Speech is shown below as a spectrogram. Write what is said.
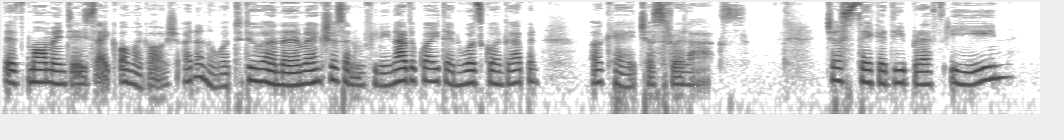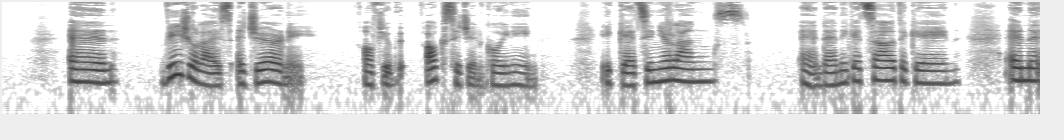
that moment is like, oh my gosh, I don't know what to do, and I'm anxious and I'm feeling inadequate, and what's going to happen? Okay, just relax. Just take a deep breath in and visualize a journey of your oxygen going in. It gets in your lungs and then it gets out again. And uh,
